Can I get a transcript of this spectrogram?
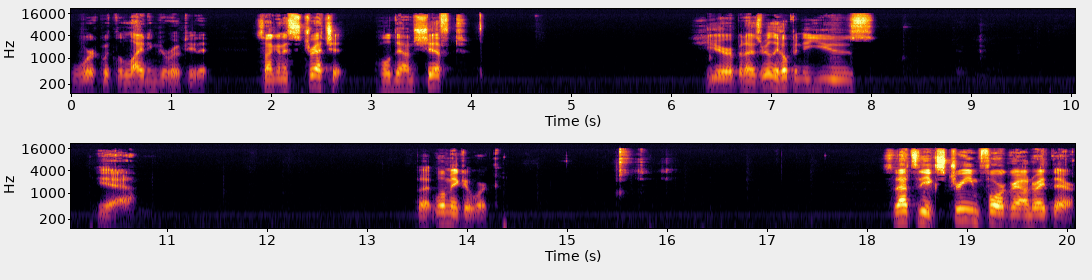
work with the lighting to rotate it. So I'm going to stretch it. Hold down Shift here, but I was really hoping to use, yeah, but we'll make it work. So that's the extreme foreground right there.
